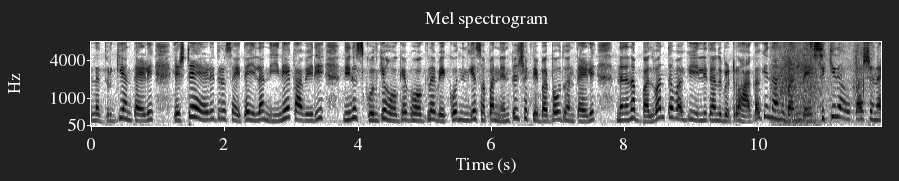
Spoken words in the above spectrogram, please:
ಅಲ್ಲ, ದುರ್ಗಿ ಅಂತ ಹೇಳಿ ಎಷ್ಟೇ ಹೇಳಿದರೂ ಸಹಿತ, ಇಲ್ಲ, ನೀನೇ ಕಾವೇರಿ, ನೀನು ಸ್ಕೂಲ್ಗೆ ಹೋಗೇ, ಹೋಗಲೇಬೇಕು, ನಿನಗೆ ಸ್ವಲ್ಪ ನೆನಪಿನ ಶಕ್ತಿ ಬರ್ಬೋದು ಅಂತ ಹೇಳಿ ನನ್ನನ್ನು ಬಲವಂತವಾಗಿ ಇಲ್ಲಿ ತಂದು ಬಿಟ್ಟರು ಹಾಗಾಗಿ ನಾನು ಬಂದೆ. ಸಿಕ್ಕಿದ ಅವಕಾಶನ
